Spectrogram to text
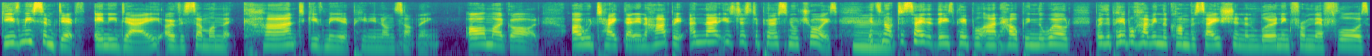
Give me some depth any day over someone that can't give me an opinion on something. Oh my God, I would take that in a heartbeat. And that is just a personal choice. It's hmm. not to say that these people aren't helping the world, but the people having the conversation and learning from their flaws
